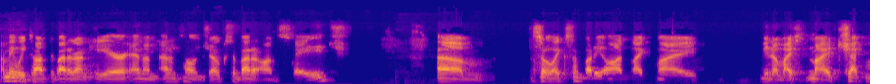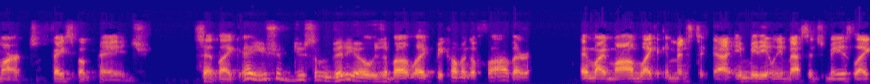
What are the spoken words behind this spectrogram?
I mean, we talked about it on here, and I'm and I'm telling jokes about it on stage. Um, so like somebody on like my, you know, my my checkmarked Facebook page said like, hey, you should do some videos about like becoming a father. And my mom like immense, uh, immediately messaged me is like,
